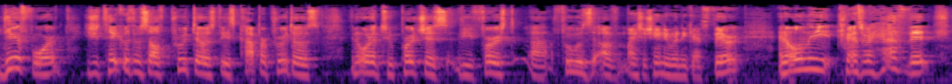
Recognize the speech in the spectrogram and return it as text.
Therefore, he should take with himself prutos, these copper prutos, in order to purchase the first uh, foods of Meiser Sheni when he gets there, and only transfer half of it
